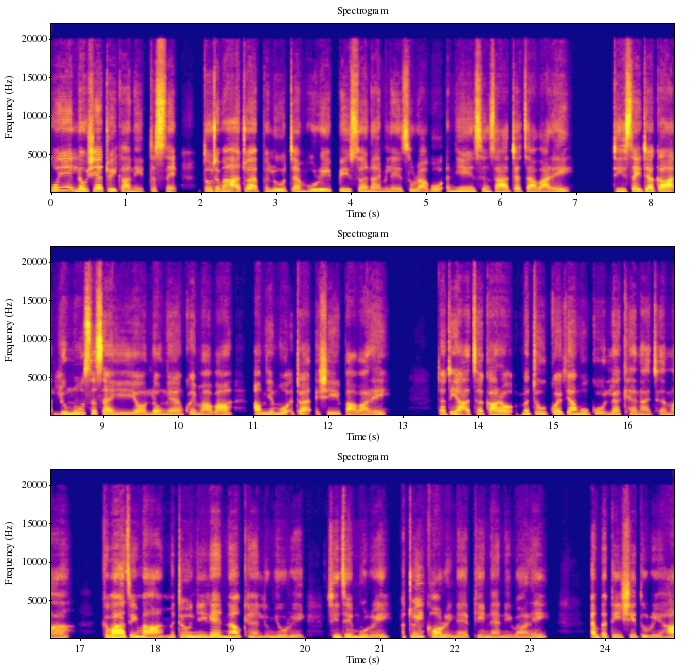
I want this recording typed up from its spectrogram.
ကိုယ့်ရဲ့လုံရက်တွေကနေတဆင့်သူတစ်ပါးအတွက်ဘလို့တန်ဖိုးတွေပေးစွမ်းနိုင်မလဲဆိုတာကိုအမြဲစဉ်းစားတတ်ကြပါတယ်။ဒီစိတ်ဓာတ်ကလူမှုဆက်ဆံရေးရောလုပ်ငန်းခွင်မှာပါအောင်မြင်မှုအတွက်အရေးပါပါတယ်။တတိယအချက်ကတော့မတူကွဲပြားမှုကိုလက်ခံနိုင်ခြင်းပါ။ကဘာကြီးမှာမတူညီတဲ့နောက်ခံလူမျိုးတွေရှင်ကျေးမှုတွေအတွေးခေါ်တွေနဲ့ပြည့်နှံ့နေပါတယ်။ empathy ရှိသူတွေဟာ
